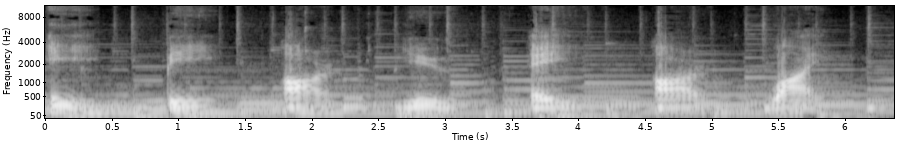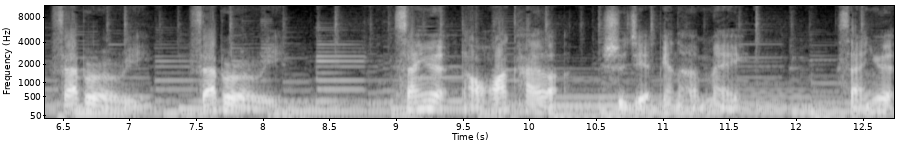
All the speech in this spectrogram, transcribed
E B R U A R Y February February 三月桃花开了，世界变得很美。三月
